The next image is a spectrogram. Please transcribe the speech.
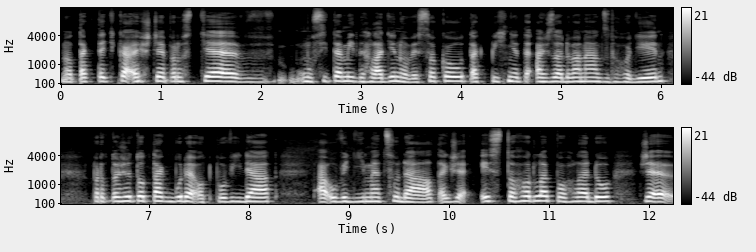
no tak teďka ještě prostě musíte mít hladinu vysokou, tak píchněte až za 12 hodin, protože to tak bude odpovídat a uvidíme, co dál. Takže i z tohohle pohledu, že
